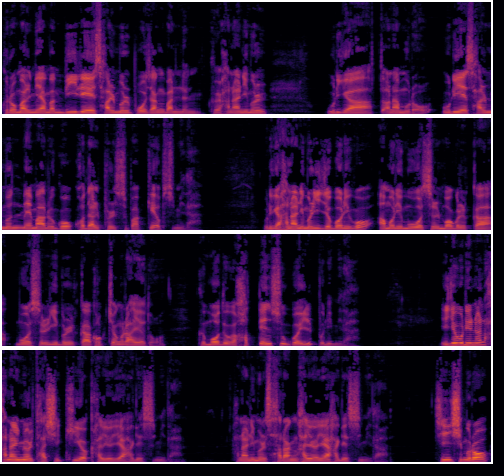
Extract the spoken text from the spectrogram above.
그로 말미암아 미래의 삶을 보장받는 그 하나님을 우리가 떠남으로 우리의 삶은 메마르고 고달플 수밖에 없습니다. 우리가 하나님을 잊어버리고 아무리 무엇을 먹을까 무엇을 입을까 걱정을 하여도 그 모두가 헛된 수고일 뿐입니다. 이제 우리는 하나님을 다시 기억하여야 하겠습니다. 하나님을 사랑하여야 하겠습니다. 진심으로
